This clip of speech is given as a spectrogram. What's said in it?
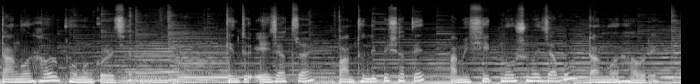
টাঙ্গর হাওর ভ্রমণ করেছেন। কিন্তু এই যাত্রায় পান্থলিপির সাথে আমি শীত মৌসুমে যাব টাঙ্গুয়ার হাওরে।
